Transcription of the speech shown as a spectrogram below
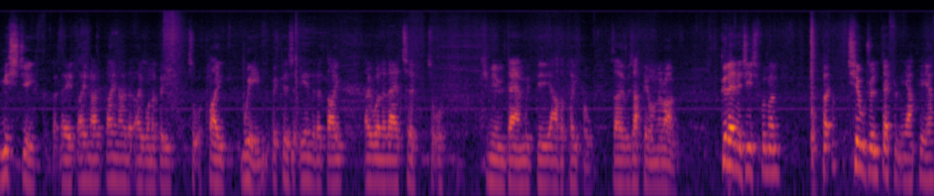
mischief but they, they know they know that they want to be sort of played with because at the end of the day they weren't allowed to sort of commune down with the other people so they was up here on their own. Good energies from them but children definitely up here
